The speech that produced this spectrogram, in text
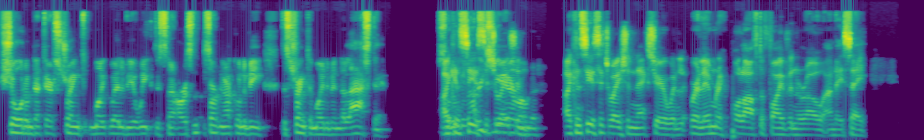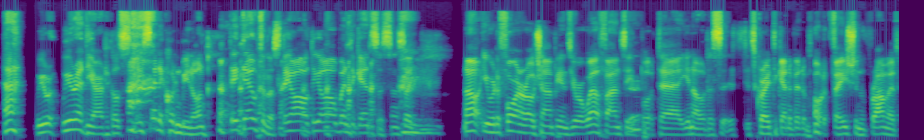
show them that their strength might well be a weakness or it's certainly not going to be the strength it might have been the last day. So I can see a situation. I can see a situation next year when where Limerick pull off the five in a row and they say, "Huh, we were we read the articles. They said it couldn't be done. They doubted us. They all they all went against us." And it's like, no, you were the four in a row champions. You were well fancied, but uh, you know, this, it's, it's great to get a bit of motivation from it.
